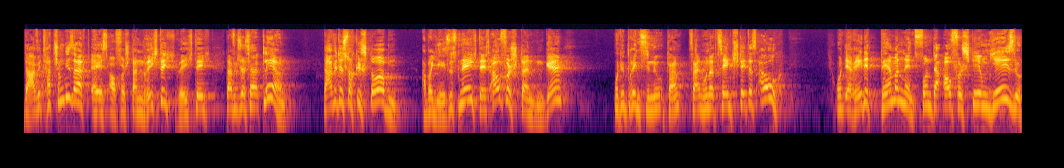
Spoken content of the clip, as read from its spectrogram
David hat schon gesagt, er ist auferstanden. Richtig? Richtig. Darf ich das erklären? David ist doch gestorben. Aber Jesus nicht. Er ist auferstanden, gell? Und übrigens in Psalm 110 steht das auch. Und er redet permanent von der Auferstehung Jesu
